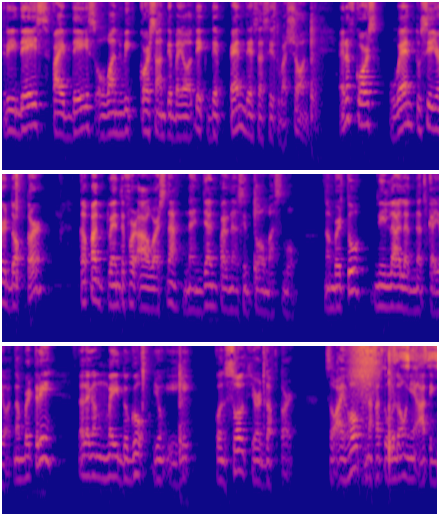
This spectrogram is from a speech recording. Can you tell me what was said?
3 days, 5 days, o 1 week course antibiotic. Depende sa sitwasyon. And of course, when to see your doctor? Kapag 24 hours na, nandyan pa rin ang sintomas mo. Number 2, nilalagnat kayo. Number 3, talagang may dugo yung ihi. Consult your doctor. So I hope nakatulong yung ating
